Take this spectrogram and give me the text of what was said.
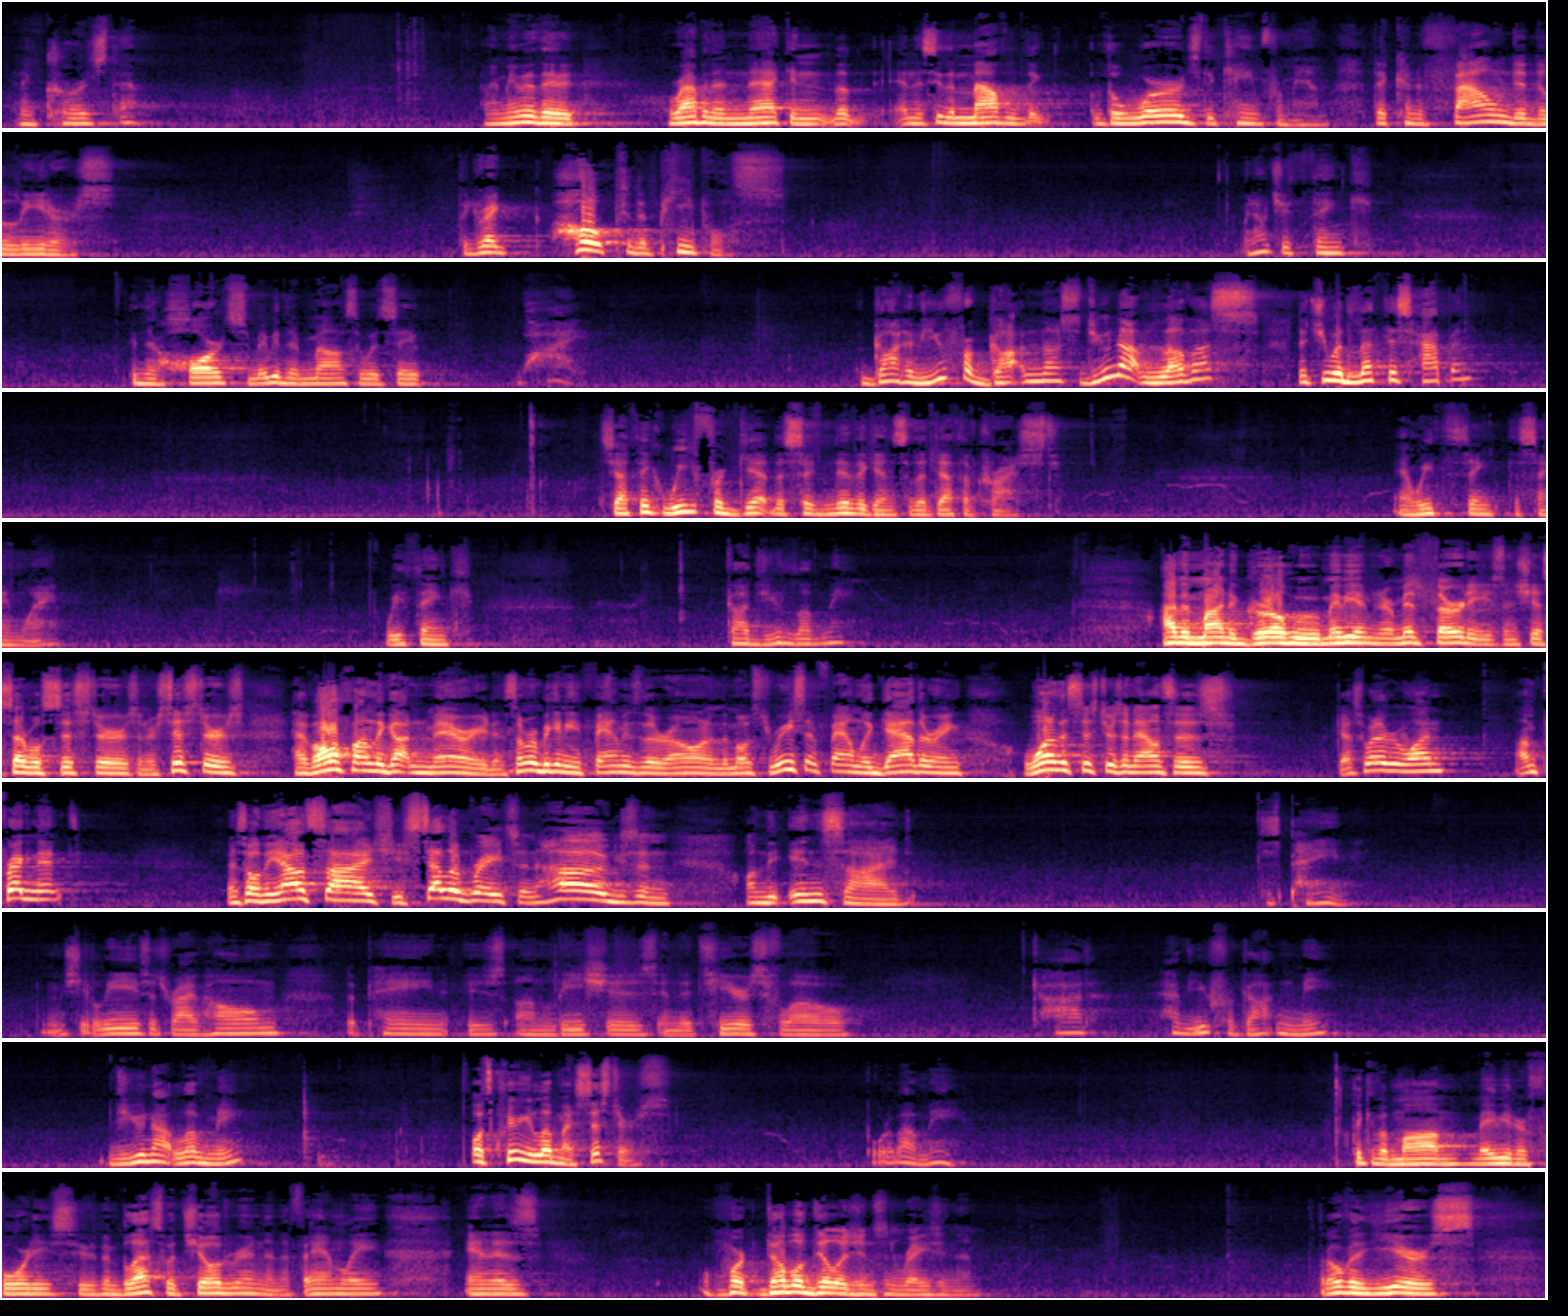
and encouraged them. I mean, maybe they wrap in the neck and, the, and they see the mouth of the, the words that came from him that confounded the leaders. The great hope to the peoples. I mean, don't you think in their hearts, maybe their mouths, they would say, Why? God, have you forgotten us? Do you not love us that you would let this happen? See, I think we forget the significance of the death of Christ. And we think the same way. We think, God, do you love me? I have in mind a girl who maybe in her mid 30s and she has several sisters, and her sisters have all finally gotten married, and some are beginning families of their own. And the most recent family gathering, one of the sisters announces, Guess what, everyone? I'm pregnant. And so on the outside, she celebrates and hugs, and on the inside, just pain. When she leaves to drive home, the pain is unleashes and the tears flow. God, have you forgotten me? Do you not love me? Oh, it's clear you love my sisters. But what about me? Think of a mom, maybe in her 40s, who's been blessed with children and a family and has worked double diligence in raising them. But over the years,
